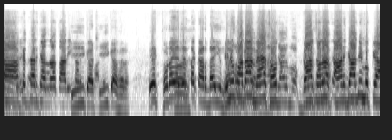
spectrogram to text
ਆ ਕਿੱਧਰ ਜਾਣਾ ਸਾਰੀ ਠੀਕ ਆ ਠੀਕ ਆ ਫਿਰ। ਇਹ ਥੋੜਾ ਜਿਹਾ ਚਿਰ ਤੱਕ ਕਰਦਾ ਹੀ ਹੁੰਦਾ। ਇਹਨੂੰ ਪਤਾ ਮੈਂ। ਗੱਲ ਸੁਣਾ ਅਣਜਾਣ ਨਹੀਂ ਮੁੱਕਿਆ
